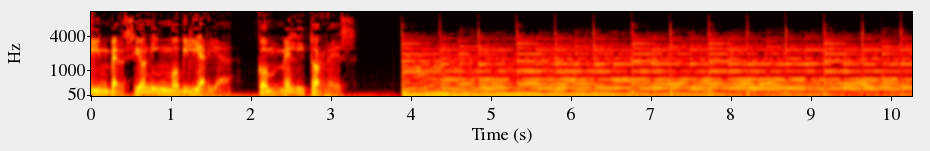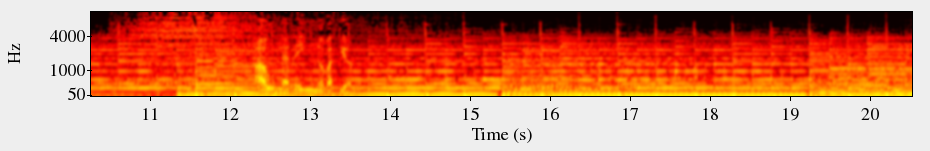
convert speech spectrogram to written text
Inversión inmobiliaria con Meli Torres. Aula de Innovación.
